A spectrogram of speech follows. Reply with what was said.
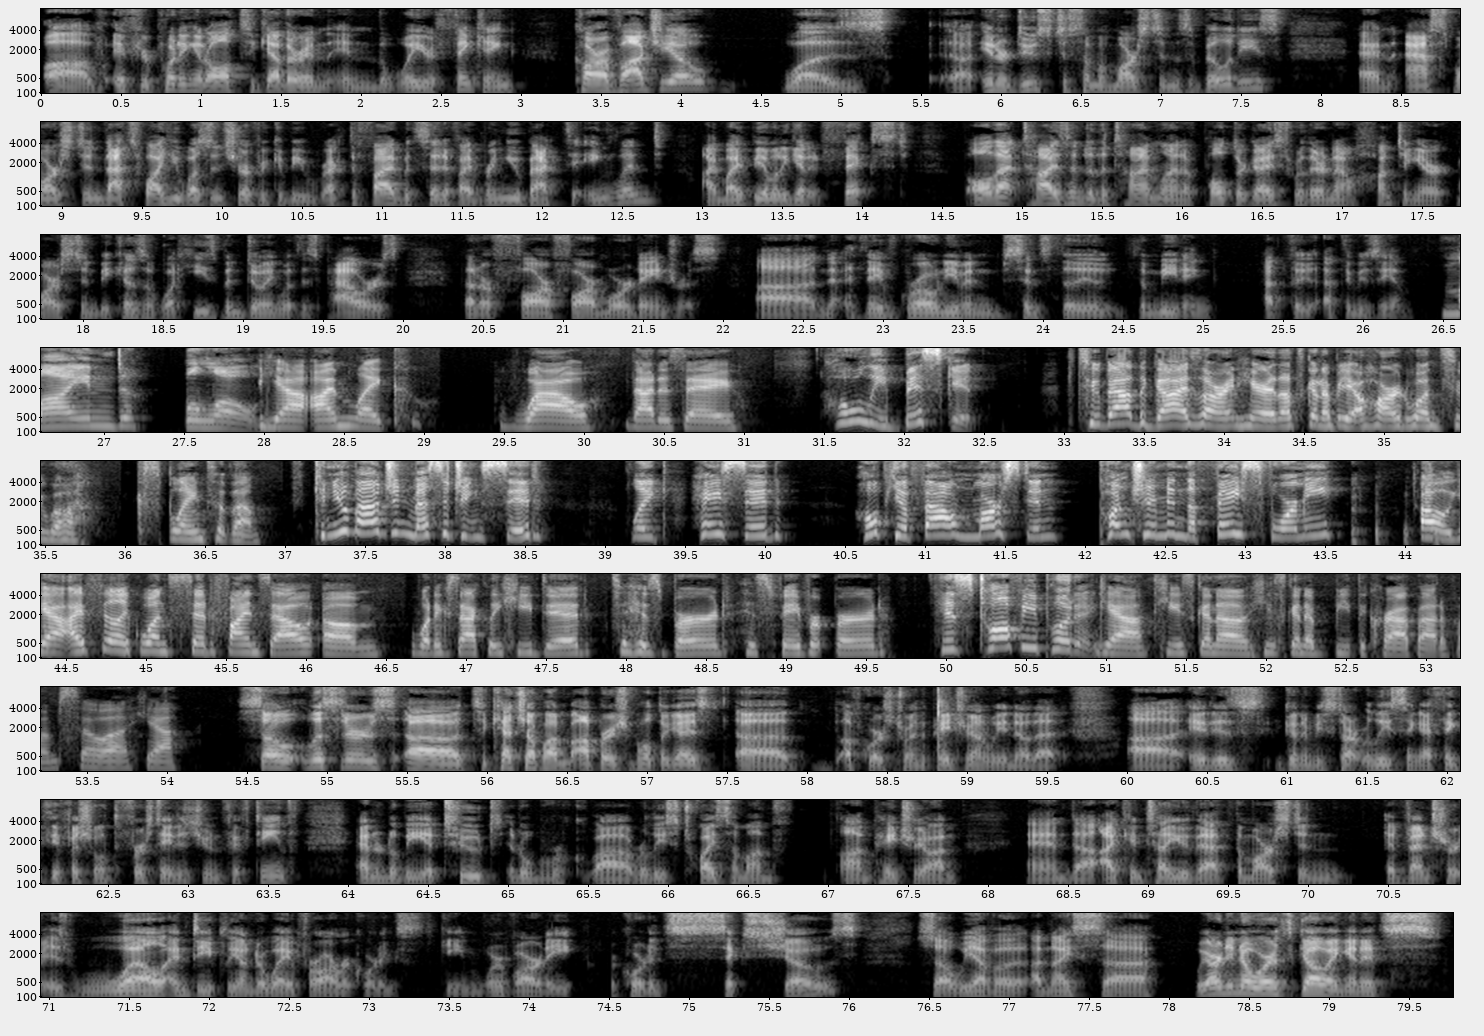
uh, if you're putting it all together in, in the way you're thinking, Caravaggio was uh, introduced to some of Marston's abilities and asked Marston, that's why he wasn't sure if it could be rectified, but said, if I bring you back to England, I might be able to get it fixed. All that ties into the timeline of Poltergeist, where they're now hunting Eric Marston because of what he's been doing with his powers that are far, far more dangerous. Uh, they've grown even since the the meeting at the at the museum. Mind blown. Yeah, I'm like, wow, that is a. Holy biscuit. Too bad the guys aren't here. That's gonna be a hard one to uh, explain to them. Can you imagine messaging Sid? Like, hey Sid, hope you found Marston. Punch him in the face for me. oh yeah, I feel like once Sid finds out um what exactly he did to his bird, his favorite bird, His toffee pudding. yeah, he's gonna he's gonna beat the crap out of him. So uh yeah. So, listeners, uh, to catch up on Operation Poltergeist, uh, of course, join the Patreon. We know that uh, it is going to be start releasing. I think the official first date is June fifteenth, and it'll be a two. It'll uh, release twice a month on Patreon. And uh, I can tell you that the Marston adventure is well and deeply underway for our recording scheme. We've already recorded six shows, so we have a, a nice. Uh, we already know where it's going, and it's.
